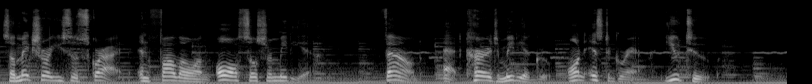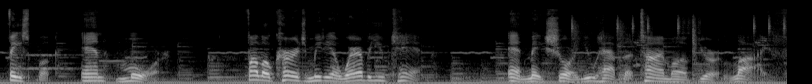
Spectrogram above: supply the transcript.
so make sure you subscribe and follow on all social media. Found at Courage Media Group on Instagram, YouTube, Facebook, and more. Follow Courage Media wherever you can, and make sure you have the time of your life.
